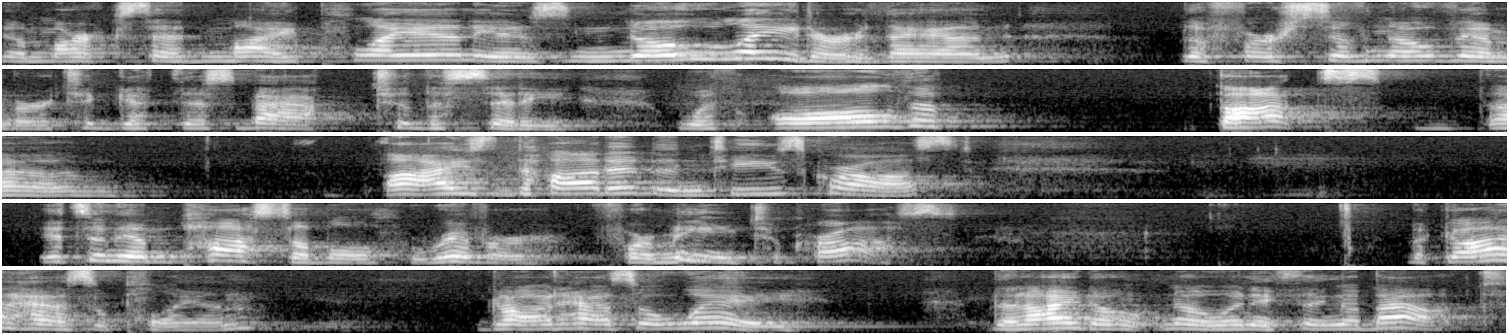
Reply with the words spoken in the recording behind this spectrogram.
And Mark said, My plan is no later than the 1st of November to get this back to the city with all the thoughts, um, I's dotted and T's crossed. It's an impossible river for me to cross. But God has a plan, God has a way that I don't know anything about.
